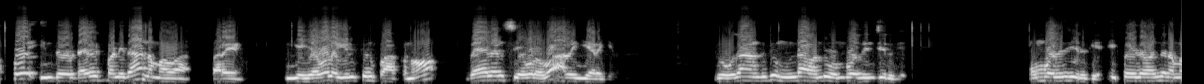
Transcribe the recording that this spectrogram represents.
அப்போ இந்த டைவெர்ட் பண்ணி தான் நம்ம வரையணும். இங்க எவ்வளவு இருக்குன்னு பார்க்கணும். பேலன்ஸ் எவ்வளவோ அதை இங்க இறக்கணும் இப்போ உதாரணத்துக்கு முண்டா வந்து ஒன்பது இன்ச்சு இருக்கு. ஒன்பது இன்ச்சு இருக்கு. இப்ப இதை வந்து நம்ம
